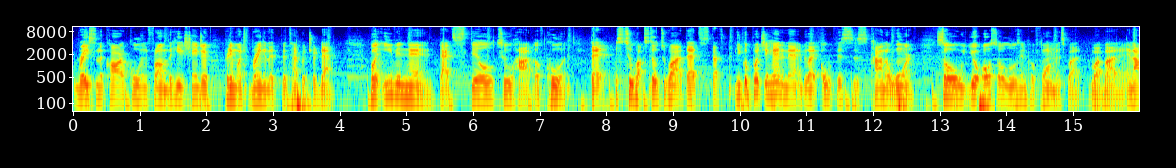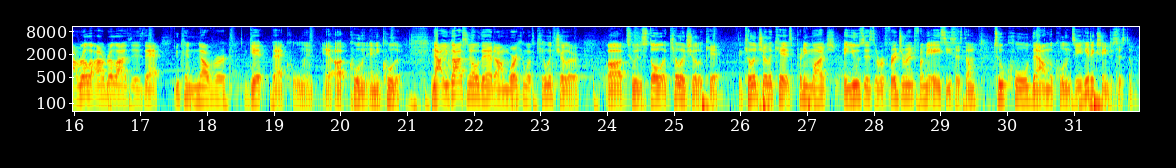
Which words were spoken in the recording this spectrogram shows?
racing the car, cooling from the heat exchanger, pretty much bringing the, the temperature down. But even then, that's still too hot of coolant that is too hot, still too hot. That's that's you could put your hand in that and be like, oh, this is kind of warm. So you're also losing performance by, by, by that. And I realize I realize is that you can never get that coolant uh, coolant any cooler. Now you guys know that I'm working with Killer Chiller uh, to install a Killer Chiller kit. The Killer Chiller kit is pretty much it uses the refrigerant from your AC system to cool down the coolant to your heat exchanger system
